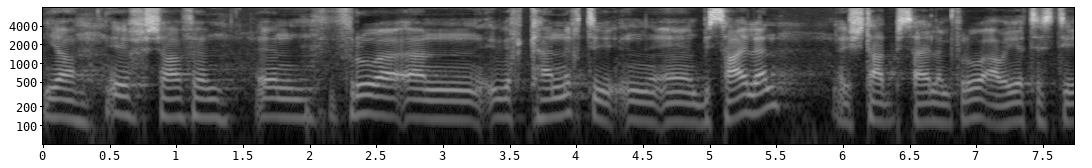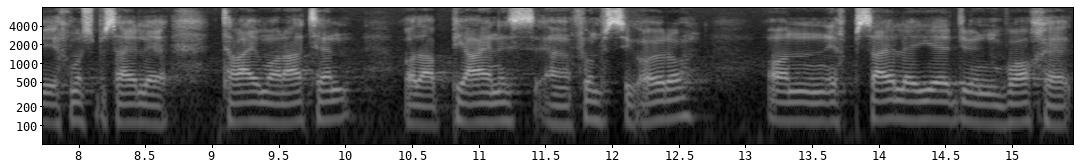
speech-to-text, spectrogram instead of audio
Ja, ich schaffe äh, früher, äh, ich kann nicht äh, bezahlen, ich starte bezahlen früher, aber jetzt ist die, ich muss bezahlen drei Monate oder P1 50 Euro. Und ich bezahle jede Woche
